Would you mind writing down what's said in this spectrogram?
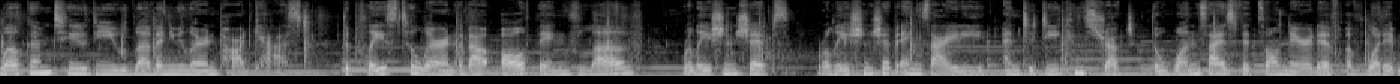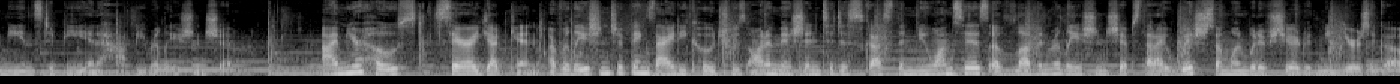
Welcome to the You Love and You Learn podcast, the place to learn about all things love, relationships, relationship anxiety, and to deconstruct the one size fits all narrative of what it means to be in a happy relationship. I'm your host, Sarah Yudkin, a relationship anxiety coach who's on a mission to discuss the nuances of love and relationships that I wish someone would have shared with me years ago.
